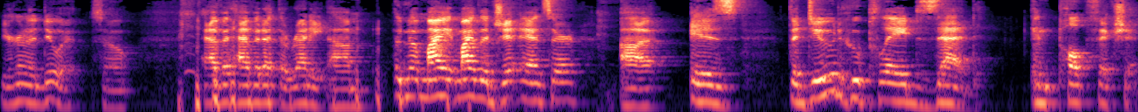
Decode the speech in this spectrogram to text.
You're gonna do it, so have it have it at the ready. Um, no, my my legit answer uh, is the dude who played Zed in Pulp Fiction.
